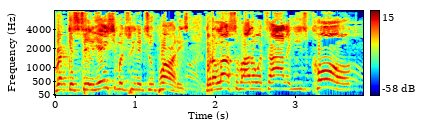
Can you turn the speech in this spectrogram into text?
reconciliation between the two parties. But Allah subhanahu wa ta'ala, He's called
